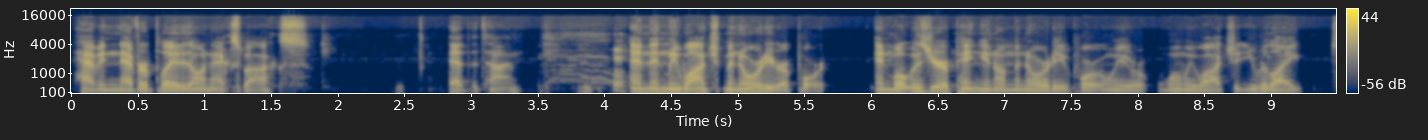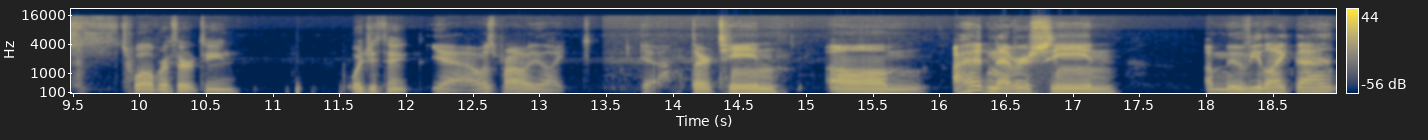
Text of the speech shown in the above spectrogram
having never played it on Xbox at the time, and then we watched Minority Report. And what was your opinion on Minority Report when we were when we watched it? You were like twelve or thirteen. What'd you think? Yeah, I was probably like, yeah, 13. Um, I had never seen a movie like that.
